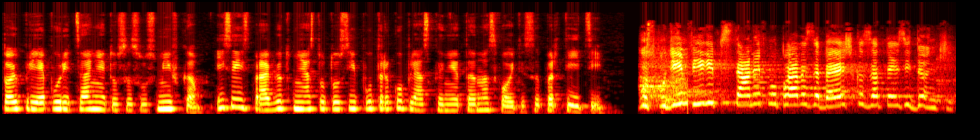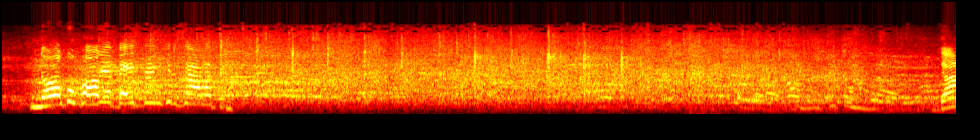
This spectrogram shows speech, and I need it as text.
Той прие порицанието с усмивка и се изправи от мястото си под ръкоплясканията на своите съпартийци. Господин Филип Станев му прави забележка за тези дънки. Много моля без дънки в залата. Да,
